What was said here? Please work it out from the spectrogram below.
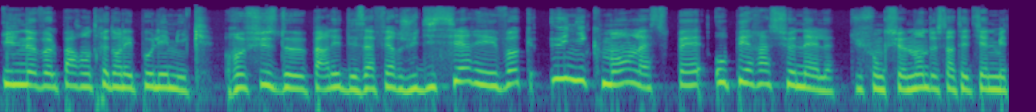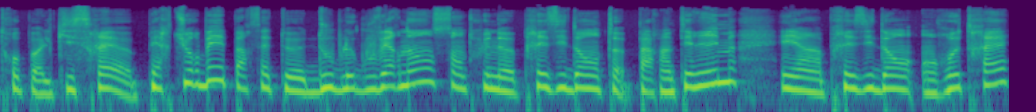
Ils ne veulent pas rentrer dans les polémiques, refusent de parler des affaires judiciaires et évoquent uniquement l'aspect opérationnel du fonctionnement de Saint-Étienne Métropole, qui serait perturbé par cette double gouvernance entre une présidente par intérim et un président en retrait,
